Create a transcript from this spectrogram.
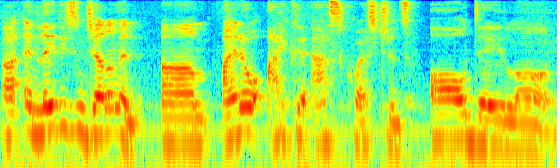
Uh, and ladies and gentlemen, um, I know I could ask questions all day long,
